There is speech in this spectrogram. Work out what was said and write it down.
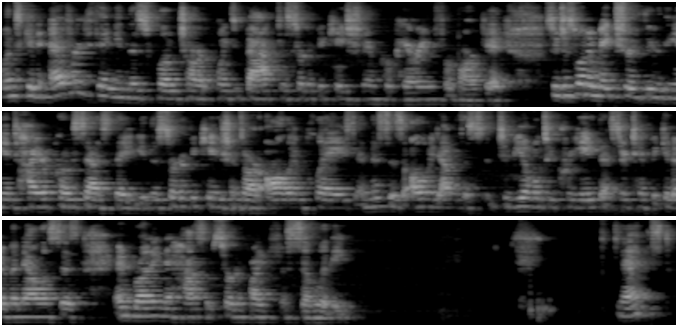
Once again, everything in this flow chart points back to certification and preparing for market. So just want to make sure through the entire process that the certifications are all in place. And this is all the way down to, this, to be able to create that certificate of analysis and running a HACCP certified facility. Next.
